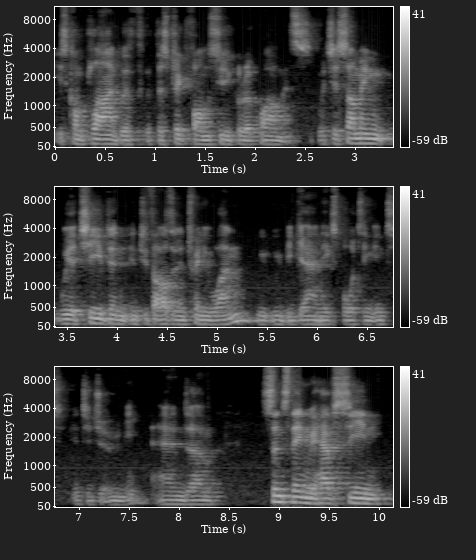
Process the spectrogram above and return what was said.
is compliant with, with the strict pharmaceutical requirements, which is something we achieved in, in 2021. We, we began exporting into, into Germany. And um, since then, we have seen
